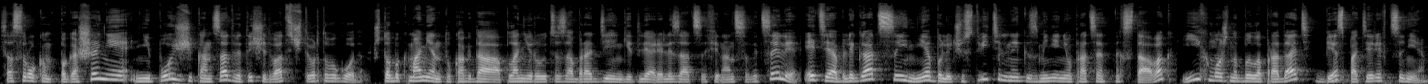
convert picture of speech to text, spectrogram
со сроком погашения не позже конца 2024 года, чтобы к моменту, когда планируется забрать деньги для реализации финансовой цели, эти облигации не были чувствительны к изменению процентных ставок, и их можно было продать без потери в цене.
